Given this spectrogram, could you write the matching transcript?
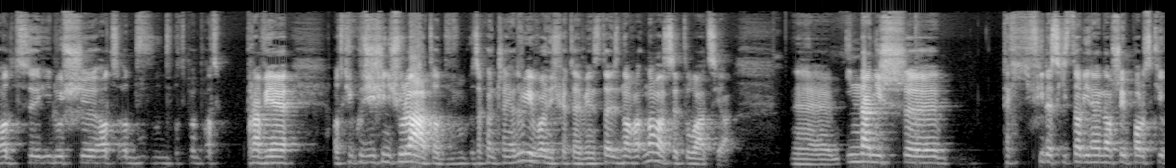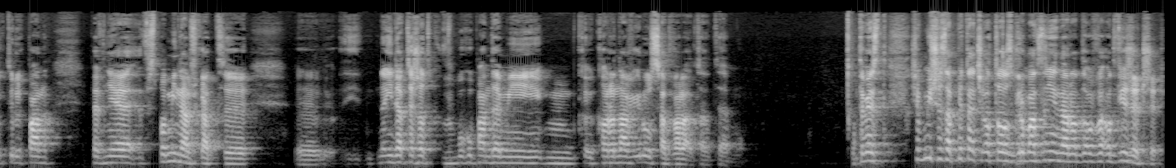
od iluś, od, od, od prawie od kilkudziesięciu lat, od zakończenia II wojny światowej, więc to jest nowa, nowa sytuacja. E, inna niż te chwile z historii najnowszej Polski, o których Pan pewnie wspomina, na przykład no inna też od wybuchu pandemii koronawirusa dwa lata temu. Natomiast chciałbym jeszcze zapytać o to Zgromadzenie Narodowe, o dwie rzeczy.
